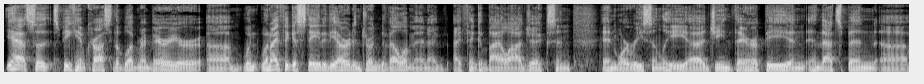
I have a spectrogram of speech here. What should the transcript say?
Yeah. So speaking of crossing the blood-brain barrier, um, when when I think of state of the art in drug development, I, I think of biologics and and more recently uh, gene therapy, and and that's been uh,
